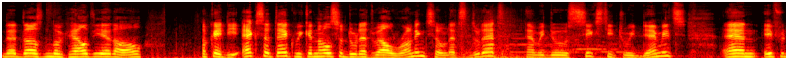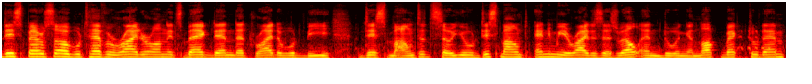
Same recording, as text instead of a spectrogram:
that doesn't look healthy at all. Okay, the X attack, we can also do that while running, so let's do that. And we do 63 damage. And if this Parasaur would have a rider on its back, then that rider would be dismounted. So you dismount enemy riders as well and doing a knockback to them.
